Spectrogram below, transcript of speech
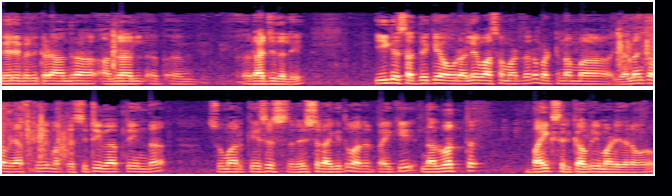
ಬೇರೆ ಬೇರೆ ಕಡೆ ಆಂಧ್ರ ಆಂಧ್ರ ರಾಜ್ಯದಲ್ಲಿ. ಈಗ ಸದ್ಯಕ್ಕೆ ಅವರು ಅಲ್ಲೇ ವಾಸ ಮಾಡ್ತಾರೆ ಬಟ್ ನಮ್ಮ ಯಲಂಕ ವ್ಯಾಪ್ತಿ ಮತ್ತು ಸಿಟಿ ವ್ಯಾಪ್ತಿಯಿಂದ ಸುಮಾರು ಕೇಸಸ್ ರಿಜಿಸ್ಟರ್ ಆಗಿತ್ತು ಅದರ ಪೈಕಿ ನಲ್ವತ್ತು ಬೈಕ್ಸ್ ರಿಕವರಿ ಮಾಡಿದ್ದಾರೆ ಅವರು.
